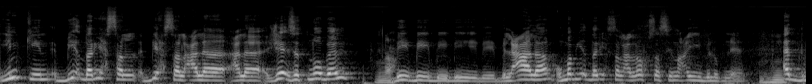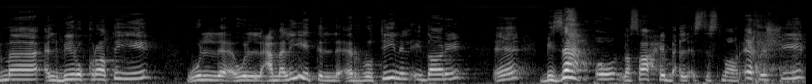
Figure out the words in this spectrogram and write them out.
يمكن بيقدر يحصل بيحصل على على جائزة نوبل نعم. بي بي بي بي بالعالم وما بيقدر يحصل على رخصة صناعية بلبنان. قد ما البيروقراطية والعملية الروتين الإداري آه، بزهقوا لصاحب الاستثمار. آخر شيء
